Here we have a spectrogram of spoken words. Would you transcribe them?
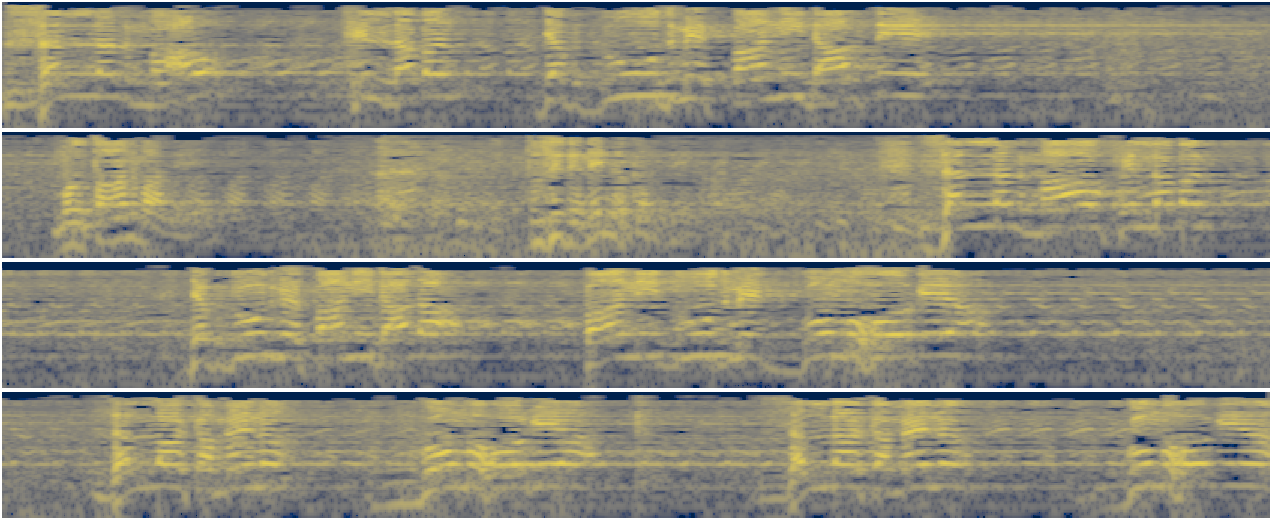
زلل ماؤ فل لبن، جب دودھ میں پانی ڈالتے ہیں، ملتان والے تھی نہیں نہ کرتے۔ ماؤ فل لبن، جب دودھ میں پانی ڈالا، پانی دودھ میں گم ہو گیا۔ زلہ کا مینا، گم ہو گیا۔ زلہ کا مینا، گم ہو گیا۔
